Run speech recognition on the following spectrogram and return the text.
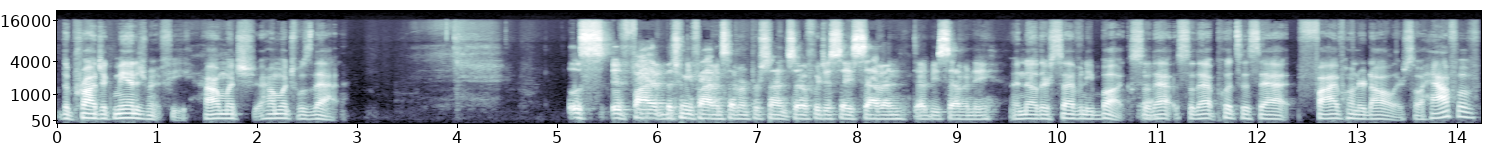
the project management fee. How much, how much was that? If five between five and seven percent. So if we just say seven, that'd be seventy. Another seventy bucks. So yeah. that so that puts us at five hundred dollars. So half of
